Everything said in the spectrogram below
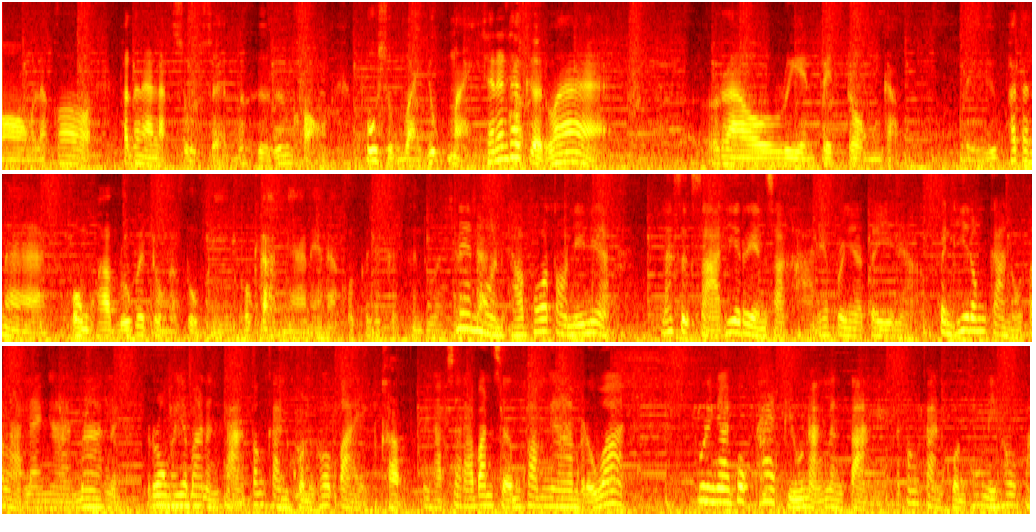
มอง แล้วก็พัฒนาหลักสูตรเสริมก็คือเรื่องของผู้สูงวัยยุคใหม่ ฉะนั้นถ้าเกิดว่าเราเรียนไปตรงกับหรือพัฒนาองค์ความรู้ไปตรงกับกลุ่มนี้โอกาสงานในอนาคตก็จะเกิดขึ้นด้วยใช่ไหมแน่นอนาจารย์ครับ เพราะว่าตอนนี้เนี่ยนักศึกษาที่เรียนสาขาเนี่ยปริญญาตรีเนี่ยเป็นที่ต้องการของตลาดแรงงานมากเลย โรงพยาบาลต่างๆ ต้องการคนเข้าไปครับนะครับสถาบันเสริมความงามหรือว่า พูดง่ายๆพวกแพทย์ผิวหนังต่างๆเนี่ยก็ต้องการคนพวกนี้เข้าไป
